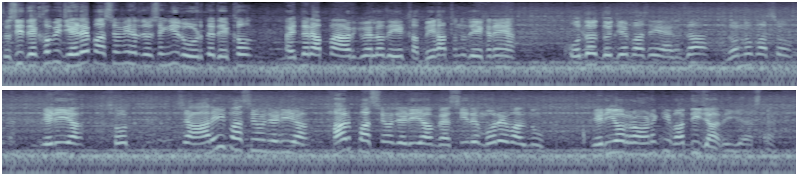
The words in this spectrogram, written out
ਤੁਸੀਂ ਦੇਖੋ ਵੀ ਜਿਹੜੇ ਪਾਸਿਓਂ ਵੀ ਹਰਜੋਤ ਸਿੰਘ ਜੀ ਰੋਡ ਤੇ ਦੇਖੋ, ਇੱਧਰ ਆਪਾਂ ਆਰਗਵੈਲੋ ਦੇ ਖੱਬੇ ਹੱਥ ਨੂੰ ਦੇਖ ਰਹੇ ਆ ਉਧਰ ਦੂਜੇ ਪਾਸੇ ਐਨਜ਼ਾ ਦੋਨੋਂ ਪਾਸੋਂ ਜਿਹੜੀ ਆ, ਸੋ ਚਾਰ ਹੀ ਪਾਸਿਓਂ ਜਿਹੜੀ ਆ, ਹਰ ਪਾਸਿਓਂ ਜਿਹੜੀ ਆ ਵੈਸੀ ਦੇ ਮੋਹਰੇ ਵੱਲ ਨੂੰ ਜਿਹੜੀ ਉਹ ਰੌਣਕ ਹੀ ਵੱਧਦੀ ਜਾ ਰਹੀ ਹੈ ਇਸ ਟਾਈਮ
